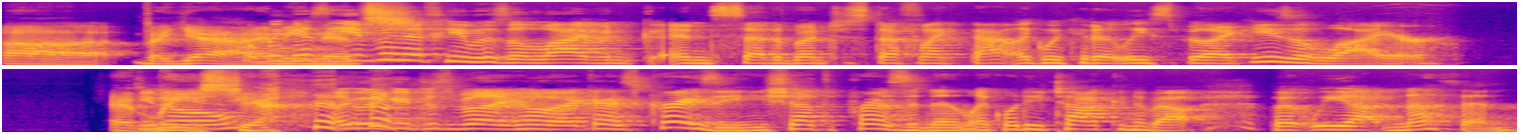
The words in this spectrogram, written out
so uh but yeah Well, I mean because it's even if he was alive and, and said a bunch of stuff like that, like we could at least be like, he's a liar. at you least know? yeah like we could just be like, oh, that guy's crazy. He shot the president. Like, what are you talking about? But we got nothing.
